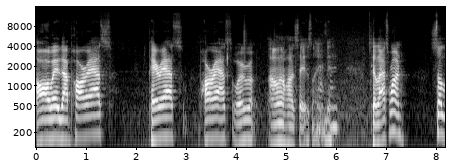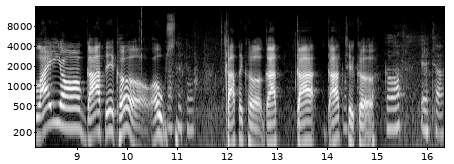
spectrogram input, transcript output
Oh, wait, we got Paras, Paras, Paras, whatever. I don't know how to say his Last name. one. Okay, last one. Soleum Gothica. Oh, Gothica. Gothica. Got, got, Gothica. Goth. Ita.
